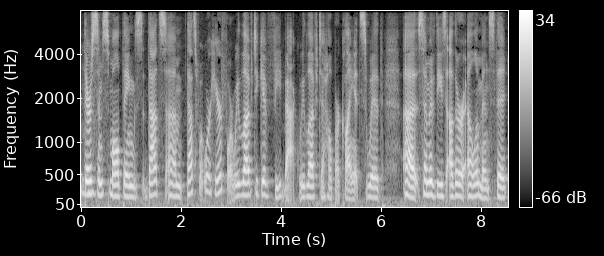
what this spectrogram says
there's some small things. That's um, that's what we're here for. We love to give feedback. We love to help our clients with uh, some of these other elements that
